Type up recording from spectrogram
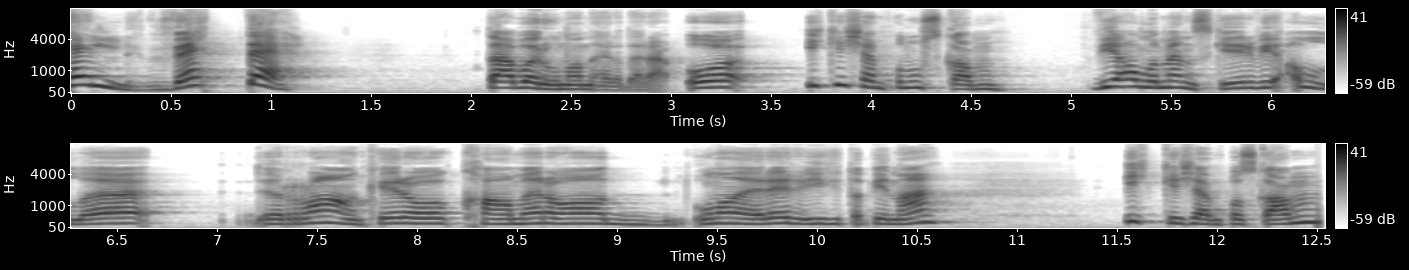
helvete! Det er bare å onanere, dere. Og ikke kjenn på noe skam. Vi er alle mennesker. Vi alle ranker og kamer og onanerer i hytt og pinne. Ikke kjenn på skam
